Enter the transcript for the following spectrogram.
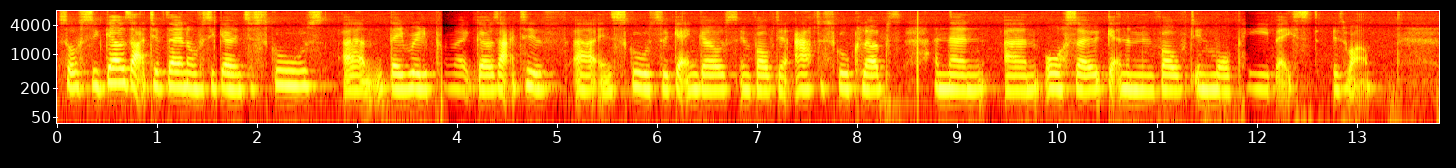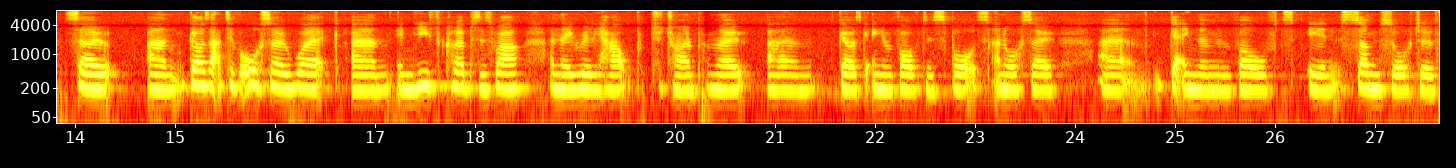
So obviously, Girls Active then obviously go into schools. Um, they really promote Girls Active uh, in schools, so getting girls involved in after school clubs, and then um, also getting them involved in more PE based as well. So um, Girls Active also work um, in youth clubs as well, and they really help to try and promote um, girls getting involved in sports and also um, getting them involved in some sort of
